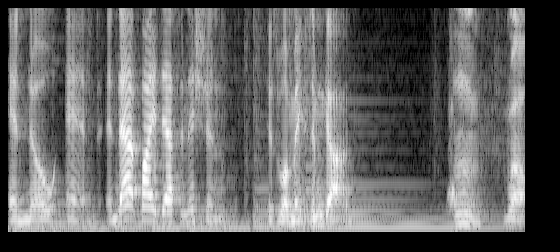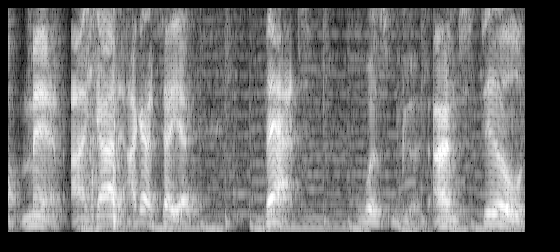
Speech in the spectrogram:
and no end. And that by definition is what makes him God. Mm, well, man, I got it. I gotta tell you, that was good. I'm still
